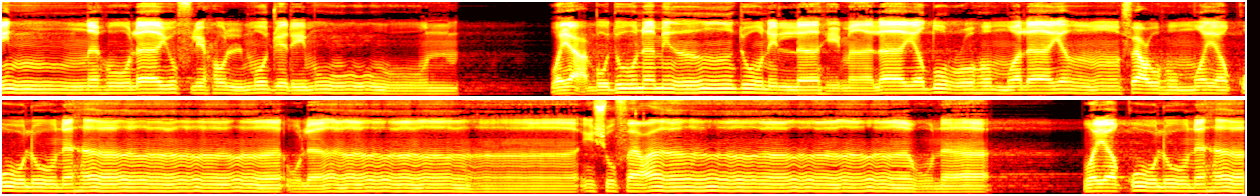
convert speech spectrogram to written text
إنه لا يفلح المجرمون. ويعبدون من دون الله ما لا يضرهم ولا ينفعهم ويقولون هؤلاء شفعاؤنا. ويقولون هؤلاء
